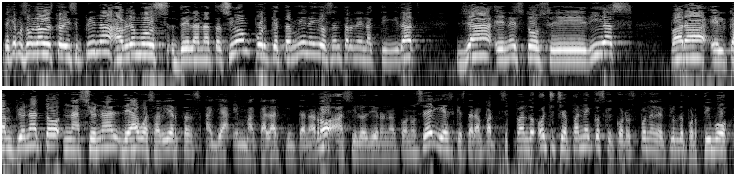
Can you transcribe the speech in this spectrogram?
Dejemos a un lado esta disciplina, hablemos de la natación, porque también ellos entran en actividad ya en estos eh, días para el Campeonato Nacional de Aguas Abiertas allá en Bacalar, Quintana Roo. Así lo dieron a conocer y es que estarán participando ocho chiapanecos que corresponden al Club Deportivo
